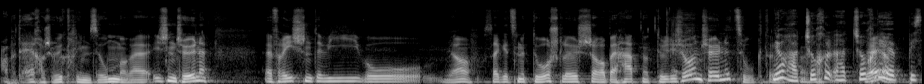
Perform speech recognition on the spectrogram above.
Aber der kannst du wirklich im Sommer. Äh, ist ein schöner, erfrischender Wein, wo ja, ich sage jetzt nicht Durstlöscher, aber er hat natürlich schon einen schönen Zug. Drin. Ja, hat schon, hat schon ja, etwas.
